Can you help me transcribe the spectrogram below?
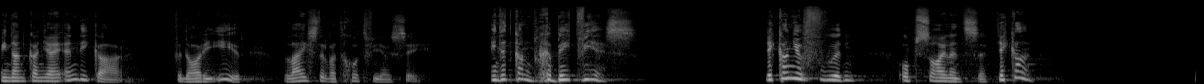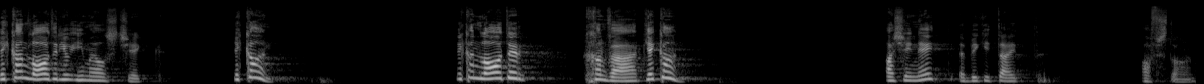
En dan kan jy in die kar vir daardie uur luister wat God vir jou sê. En dit kan gebed wees. Jy kan jou foon op silent sit. Jy kan. Jy kan later jou e-mails check. Jy kan. Jy kan later gaan werk. Jy kan. As jy net 'n bietjie tyd afstaan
